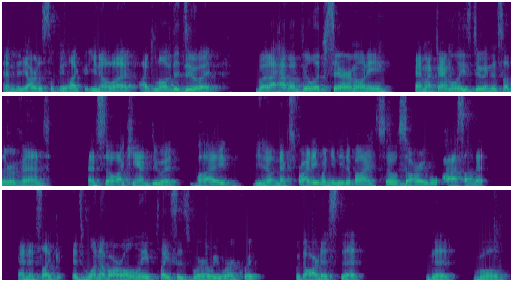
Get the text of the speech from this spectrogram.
and the artist will be like, you know what, I'd love to do it, but I have a village ceremony, and my family's doing this other event, and so I can't do it by you know next Friday when you need it by. So mm. sorry, we'll pass on it and it's like it's one of our only places where we work with with artists that that will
